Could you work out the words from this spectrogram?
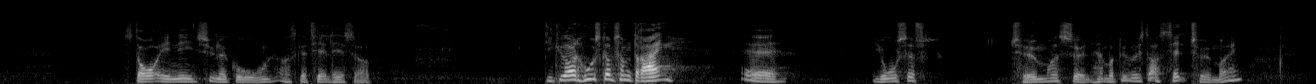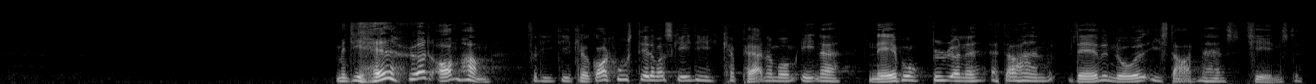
står inde i synagogen og skal til at læse op. De kan godt huske ham som dreng, øh, Josef tømrer søn. Han var bevidst også selv tømrer, ikke? Men de havde hørt om ham, fordi de kan jo godt huske det, der var sket i Kapernaum, en af nabobyerne, at der havde han lavet noget i starten af hans tjeneste.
